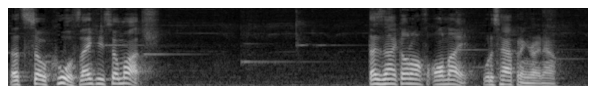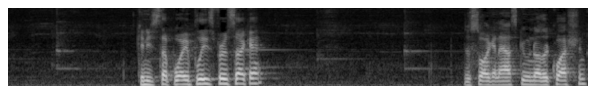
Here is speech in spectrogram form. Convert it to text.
That's so cool. Thank you so much. That's not gone off all night. What is happening right now? Can you step away, please, for a second? Just so I can ask you another question.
